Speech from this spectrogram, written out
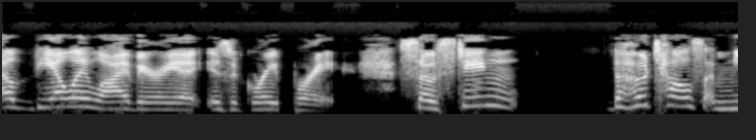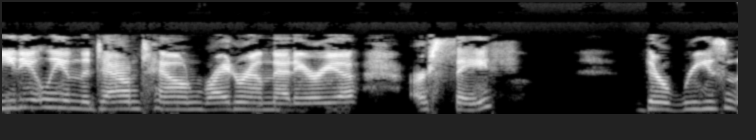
uh, the LA Live area is a great break. So staying, the hotels immediately in the downtown, right around that area, are safe. They're reason,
